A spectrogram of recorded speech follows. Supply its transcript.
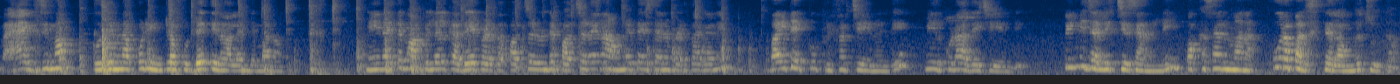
మ్యాక్సిమం కుదిరినప్పుడు ఇంట్లో ఫుడ్డే తినాలండి మనం. నేనైతే మా పిల్లలకి అదే పెడతా. పచ్చడి ఉంటే పచ్చడైనా ఆమ్లెట్ వేసైనా పెడతా కానీ బయట ఎక్కువ ప్రిఫర్ చేయనండి. మీరు కూడా అదే చేయండి. పిండి జల్లిచ్చేసానండి. ఒక్కసారి మన కూర పరిస్థితి ఎలా ఉందో చూద్దాం.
